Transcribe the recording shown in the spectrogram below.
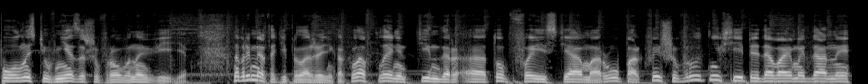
полностью в незашифрованном виде. Например, такие приложения, как Love Planet, Tinder, TopFace, Tiama.ru, ParkFace шифруют не все передаваемые данные,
